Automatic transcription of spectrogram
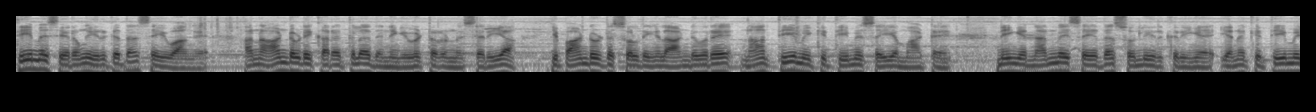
தீமை செய்கிறவங்க இருக்க தான் செய்வாங்க. ஆனால் ஆண்டவுடைய கரத்தில் அதை நீங்கள் விட்டுறணும் சரியா? இப்போ ஆண்டவர்கிட்ட சொல்கிறீங்களா ஆண்டவரே நான் தீமைக்கு தீமை செய்ய மாட்டேன். நீங்கள் நன்மை செய்ய தான் சொல்லியிருக்கிறீங்க. எனக்கு தீமை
